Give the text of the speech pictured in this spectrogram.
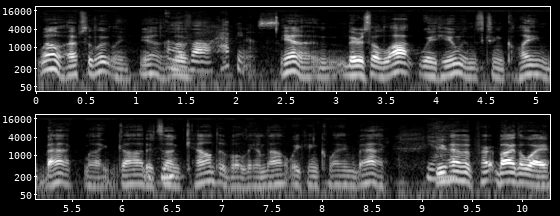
Well, absolutely. Yeah. of uh, happiness. Yeah, and there's a lot we humans can claim back. My God, it's uncountable the amount we can claim back. Yeah. You have a, per- by the way,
